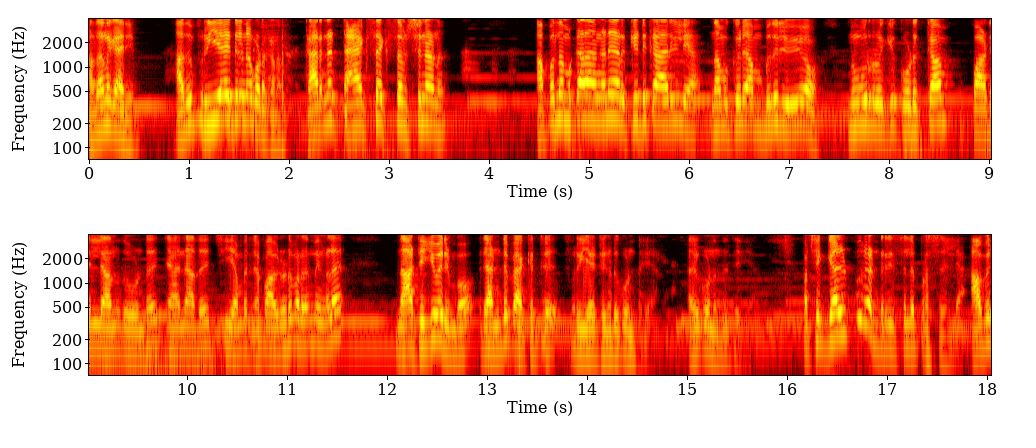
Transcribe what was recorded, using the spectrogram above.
അതാണ് കാര്യം. അത് ഫ്രീ ആയിട്ട് തന്നെ കൊടുക്കണം. കാരണം ടാക്സ് എക്സംഷൻ ആണ്. അപ്പൊ നമുക്കത് അങ്ങനെ ഇറക്കിയിട്ട് കാര്യമില്ല. നമുക്കൊരു അമ്പത് രൂപയോ നൂറ് രൂപയ്ക്ക് കൊടുക്കാൻ പാടില്ല എന്നതുകൊണ്ട് ഞാൻ അത് ചെയ്യാൻ പറ്റില്ല. അപ്പോൾ അവരോട് പറഞ്ഞു നിങ്ങൾ നാട്ടിലേക്ക് വരുമ്പോൾ രണ്ട് പാക്കറ്റ് ഫ്രീ ആയിട്ട് ഇങ്ങോട്ട് കൊണ്ടുവരിക. അത് കൊണ്ടുവന്ന് തരിക. പക്ഷേ ഗൾഫ് കൺട്രീസിൽ പ്രശ്നമില്ല. അവർ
